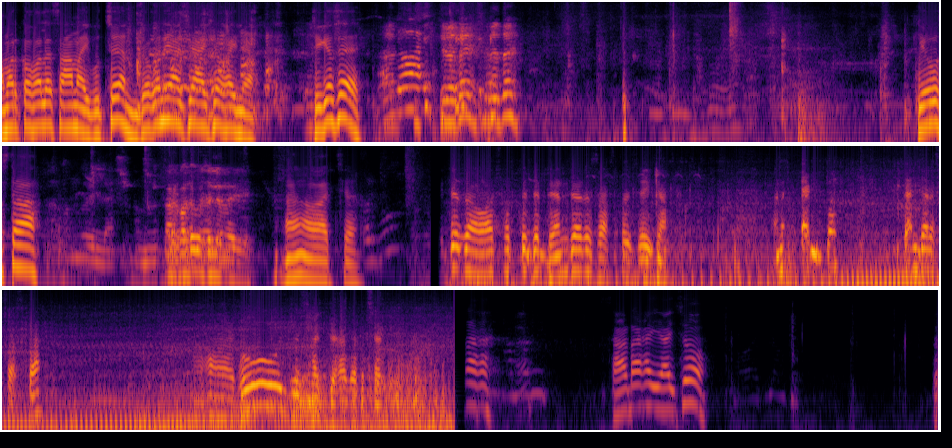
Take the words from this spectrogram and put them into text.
আমার কপালে চা নাই বুঝছেন? যখনই আসে আইসা খাই না। ঠিক আছে? কি অবস্থা? হ্যাঁ ও আচ্ছা। এটা যাওয়া সত্যি যে ডেঞ্জারাস রাস্তা এইটা মানে একদম ডেঞ্জারাস রাস্তা। আর ওই যে সাইড দেখা যাচ্ছে। চাটা খাই আইছো? তো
